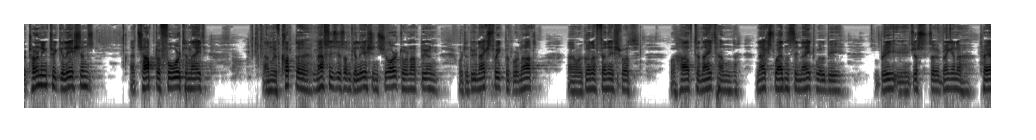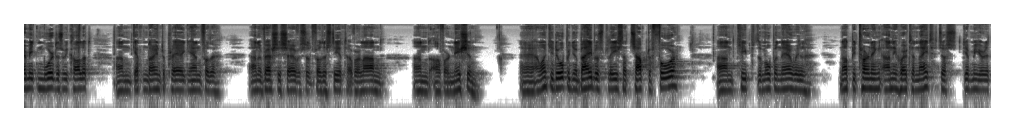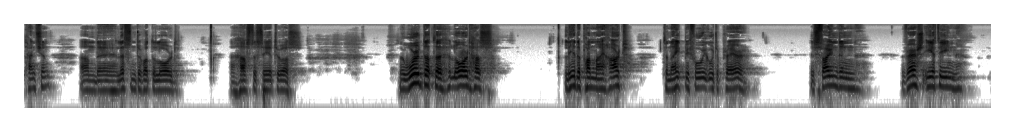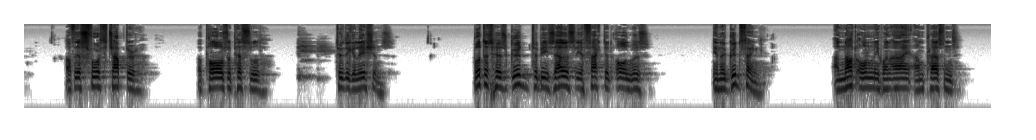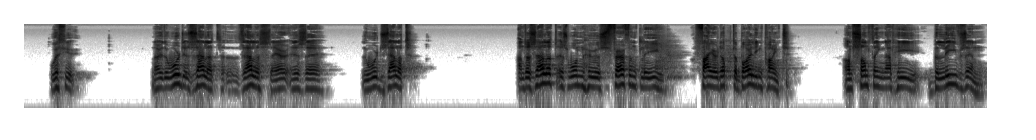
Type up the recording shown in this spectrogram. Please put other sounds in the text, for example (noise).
returning to Galatians uh, chapter 4 tonight. And we've cut the messages on Galatians short. We're not doing, we're to do next week, but we're not. And we're going to finish what we have tonight. And next Wednesday night we'll be just uh, bringing a prayer meeting word, as we call it, and getting down to pray again for the anniversary service and for the state of our land and of our nation. Uh, I want you to open your Bibles, please, at chapter 4 and keep them open there. We'll not be turning anywhere tonight. Just give me your attention and uh, listen to what the Lord uh, has to say to us. The word that the Lord has laid upon my heart tonight before we go to prayer is found in verse 18 of this fourth chapter of Paul's epistle to the Galatians. But it is good to be zealously affected always in a good thing, and not only when I am present with you. Now, the word zealot, zealous there is uh, the word zealot. And a zealot is one who is fervently fired up to boiling point on something that he believes in.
